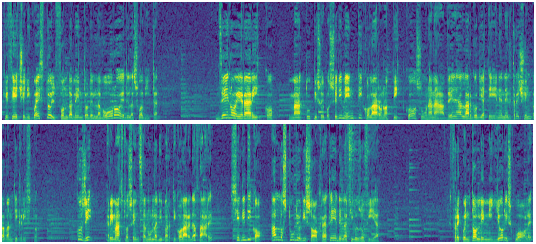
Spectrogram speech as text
che fece di questo il fondamento del lavoro e della sua vita. Zeno era ricco, ma tutti i suoi possedimenti colarono a picco su una nave al largo di Atene nel 300 a.C. Così rimasto senza nulla di particolare da fare, si dedicò allo studio di Socrate e della filosofia. Frequentò le migliori scuole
